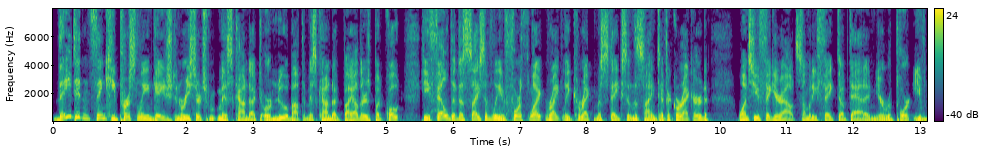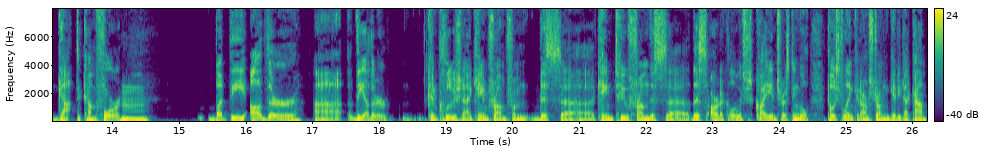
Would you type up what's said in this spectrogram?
They didn't think he personally engaged in research misconduct or knew about the misconduct by others, but quote, he failed to decisively and forthrightly correct mistakes in the scientific record. Once you figure out somebody faked up data in your report, you've got to come forward. But the other, uh, the other conclusion I came from from this uh, came to from this uh, this article, which is quite interesting. We'll post a link at ArmstrongandGetty.com.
